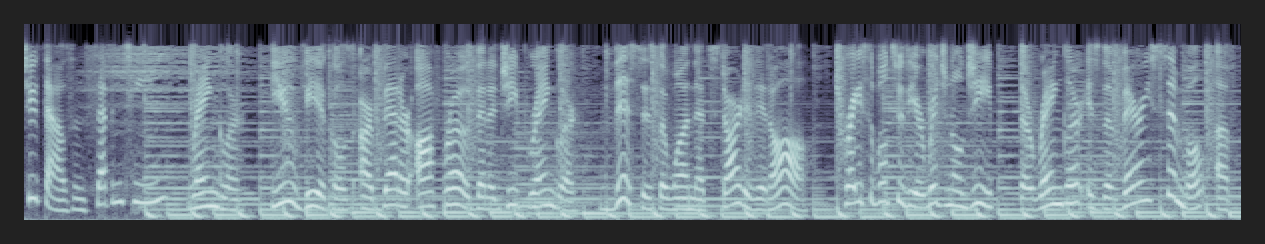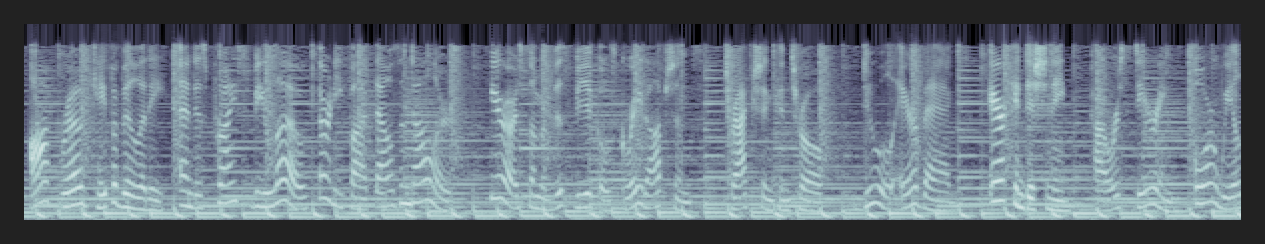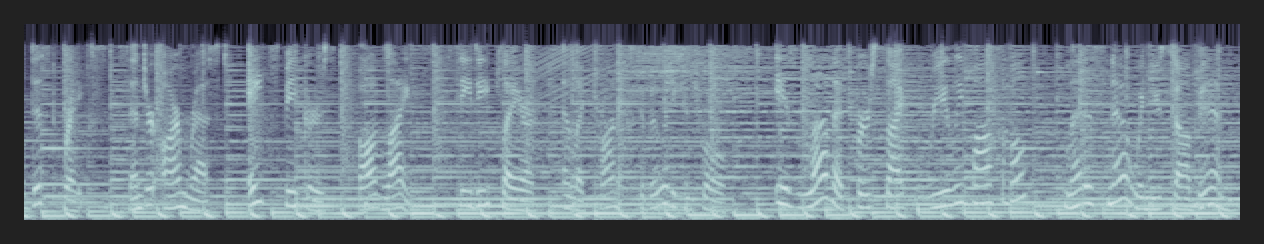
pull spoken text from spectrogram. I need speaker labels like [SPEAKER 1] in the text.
[SPEAKER 1] 2017 Wrangler. Few vehicles are better off-road than a Jeep Wrangler. This is the one that started it all. Traceable to the original Jeep, the Wrangler is the very symbol of off-road capability and is priced below $35,000. Here are some of this vehicle's great options. Traction control, dual airbags, air conditioning, power steering, four-wheel disc brakes, center armrest, eight speakers, fog lights, CD player, electronic stability control. Is love at first sight really possible? Let us know when you stop in.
